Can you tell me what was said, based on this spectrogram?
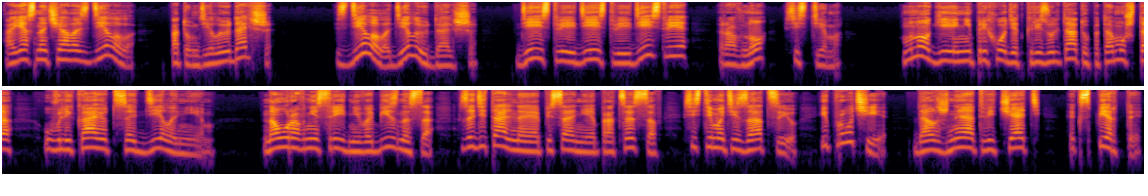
А я сначала сделала, потом делаю дальше. Сделала, делаю дальше. Действие, действие, действие равно система. Многие не приходят к результату, потому что увлекаются деланием. На уровне среднего бизнеса за детальное описание процессов, систематизацию и прочее должны отвечать эксперты,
